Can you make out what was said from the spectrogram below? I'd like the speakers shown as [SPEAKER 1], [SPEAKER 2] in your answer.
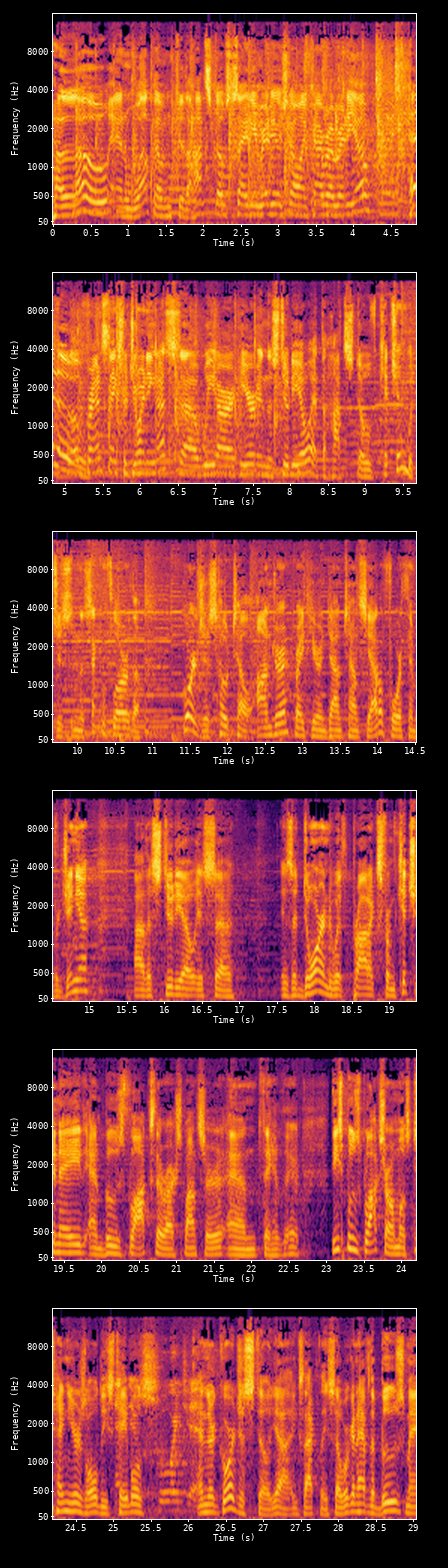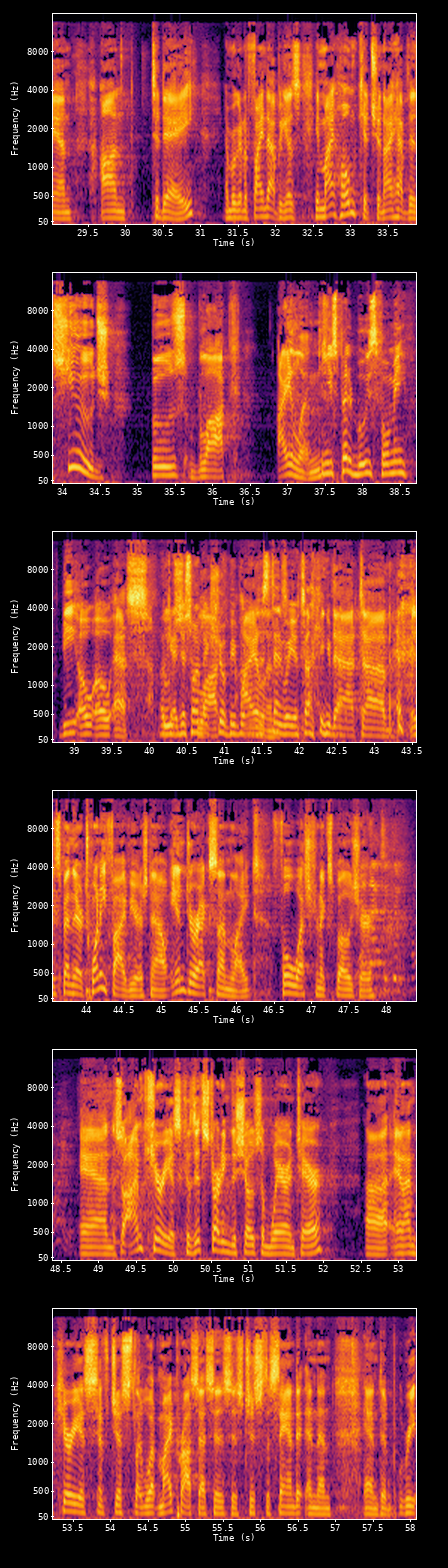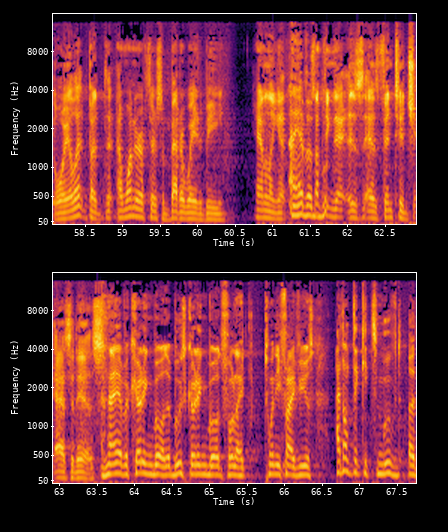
[SPEAKER 1] Hello and welcome to the Hot Stove Society radio show on KIRO Radio.
[SPEAKER 2] Hello.
[SPEAKER 1] Hello, friends. Thanks for joining us. Uh, we are here in the studio at the Hot Stove Kitchen, which is in the second floor of the gorgeous Hotel Andra, right here in downtown Seattle, 4th and Virginia. Uh, the studio is uh, is adorned with products from KitchenAid and Boos Blocks. They're our sponsor, and they have these Boos Blocks are almost ten years old. These tables,
[SPEAKER 3] gorgeous.
[SPEAKER 1] and they're gorgeous still. Yeah, exactly. So we're going to have the Booze Man on today, and we're going to find out because in my home kitchen I have this huge Boos Block island.
[SPEAKER 2] Can you spell booze for me?
[SPEAKER 1] B O O S.
[SPEAKER 2] Okay, I just want to make sure people understand what you're talking about.
[SPEAKER 1] That uh, it's been there 25 years now, in direct sunlight, full western exposure,
[SPEAKER 3] That's a good point.
[SPEAKER 1] and so I'm curious because it's starting to show some wear and tear. Uh, and I'm curious if just like what my process is is just to sand it and then and to re-oil it. But th- I wonder if there's a better way to be handling it.
[SPEAKER 2] I have a
[SPEAKER 1] something that is as vintage as it is.
[SPEAKER 2] And I have a cutting board, a booze cutting board for like 25 years. I don't think it's moved a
